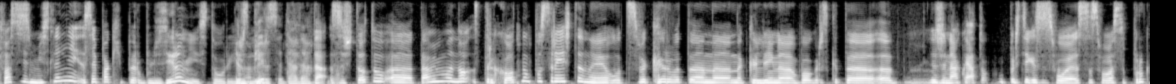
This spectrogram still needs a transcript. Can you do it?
това са измислени, все пак хиперболизирани истории. Нали? Разбира нали? се, да, да. Да, да. защото а, там има едно страхотно посрещане от свекървата на, на Калина, българската а, жена, която пристига със своя, със своя съпруг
